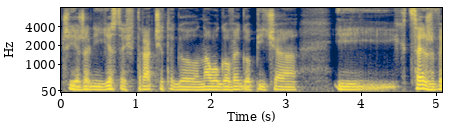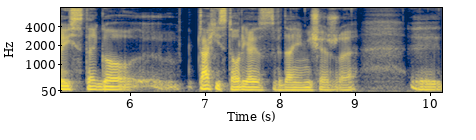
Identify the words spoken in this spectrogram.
czy jeżeli jesteś w trakcie tego nałogowego picia i chcesz wyjść z tego, ta historia jest, wydaje mi się, że y,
